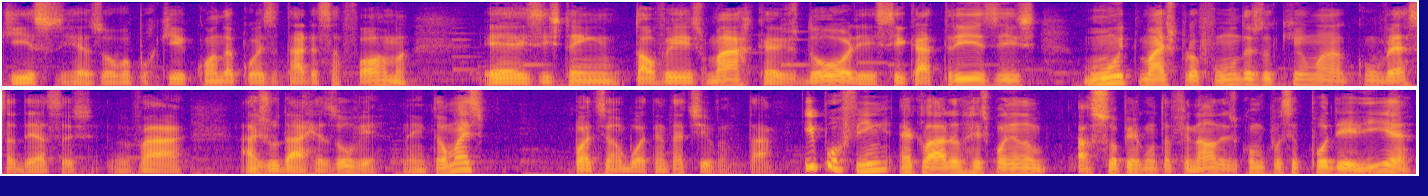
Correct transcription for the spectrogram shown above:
que isso se resolva, porque quando a coisa está dessa forma, é, existem talvez marcas, dores, cicatrizes muito mais profundas do que uma conversa dessas vá ajudar a resolver. Né? Então, mas pode ser uma boa tentativa, tá? E por fim, é claro, respondendo a sua pergunta final né, de como que você poderia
